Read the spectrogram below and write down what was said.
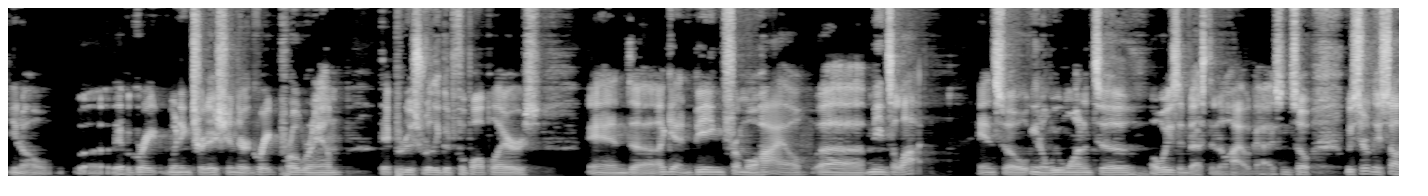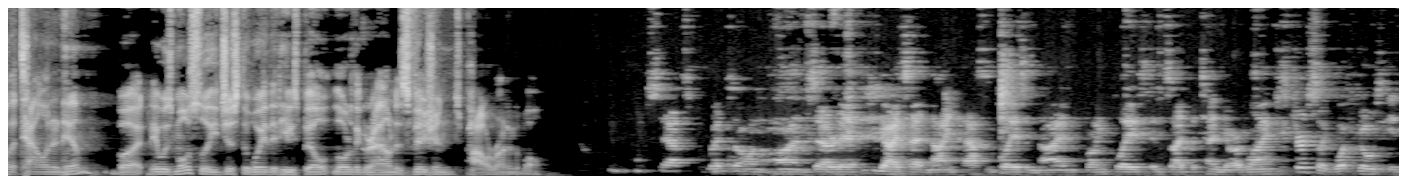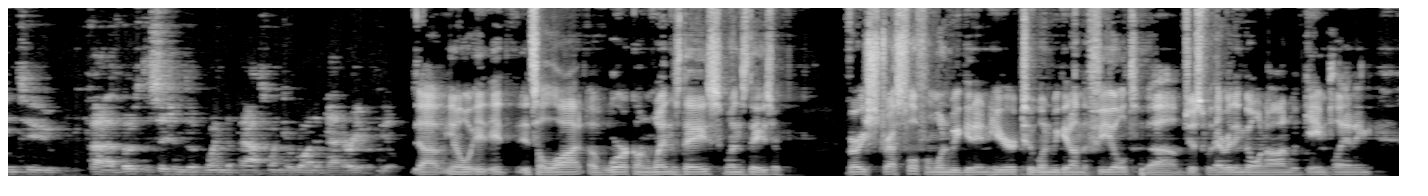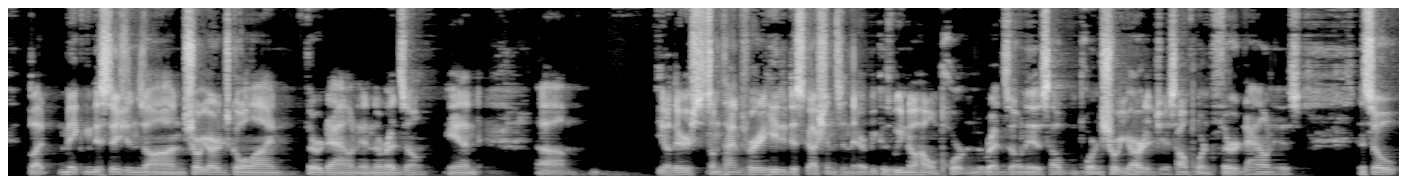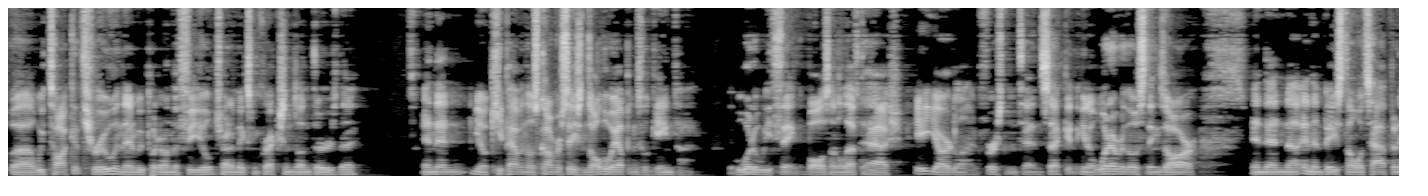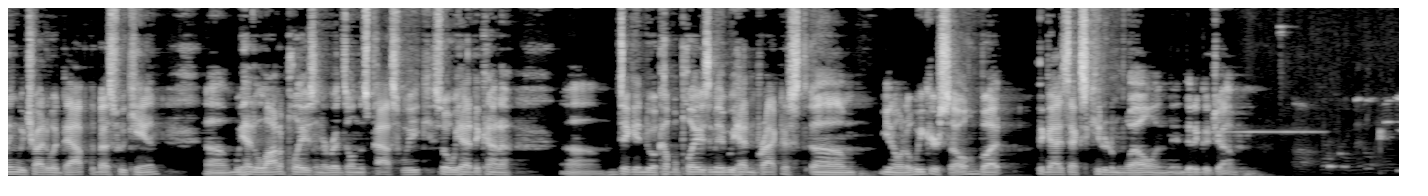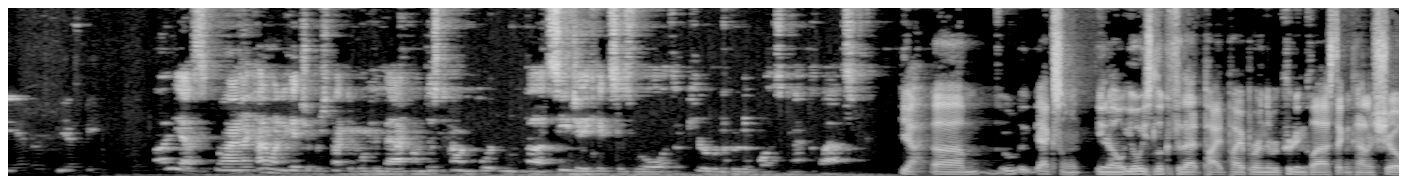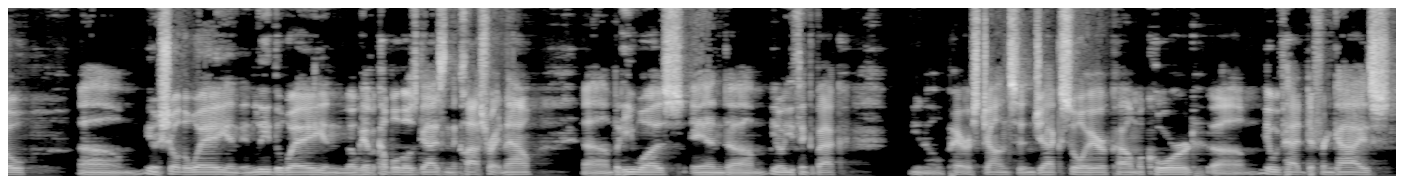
you know uh, they have a great winning tradition. They're a great program. They produce really good football players. And uh, again, being from Ohio uh, means a lot. And so, you know, we wanted to always invest in Ohio guys. And so we certainly saw the talent in him, but it was mostly just the way that he was built, low to the ground, his vision, his power running the ball. Stats, red zone on Saturday. I think you guys had nine passing plays and nine running plays inside the 10 yard line. Just curious, like, what goes into uh, those decisions of when to pass, when to run in that area of the field? Uh, you know, it, it, it's a lot of work on Wednesdays. Wednesdays are very stressful from when we get in here to when we get on the field, um, just with everything going on with game planning, but making decisions on short yardage goal line, third down, in the red zone. And, um, you know, there's sometimes very heated discussions in there because we know how important the red zone is, how important short yardage is, how important third down is. And so uh, we talk it through and then we put it on the field, try to make some corrections on Thursday. And then, you know, keep having those conversations all the way up until game time. Like, what do we think? Balls on the left hash, eight yard line, first and 10, second, you know, whatever those things are. And then, uh, and then based on what's happening, we try to adapt the best we can. Um, we had a lot of plays in the red zone this past week, so we had to kind of um, dig into a couple plays that maybe we hadn't practiced, um, you know, in a week or so. But the guys executed them well and, and did a good job. Uh, yes, Ryan, I kind of wanted to get your perspective looking back on just how important uh, CJ Hicks's role as a pure recruiter was in that class. Yeah, um, excellent. You know, you always looking for that Pied Piper in the recruiting class that can kind of show, um, you know, show the way and, and lead the way. And we have a couple of those guys in the class right now, uh, but he was. And um, you know, you think back, you know, Paris Johnson, Jack Sawyer, Kyle McCord. Um, you know, we've had different guys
